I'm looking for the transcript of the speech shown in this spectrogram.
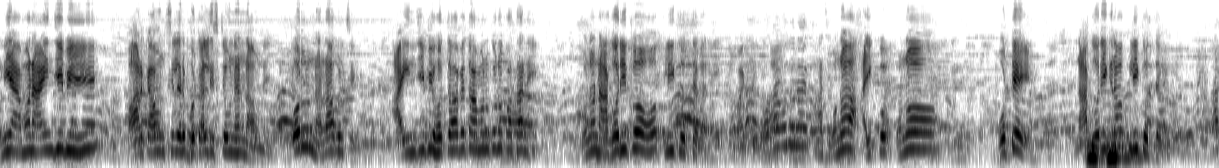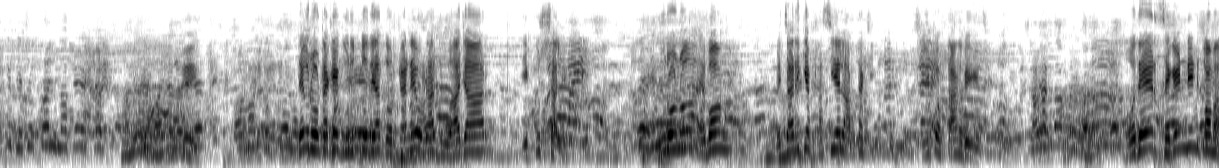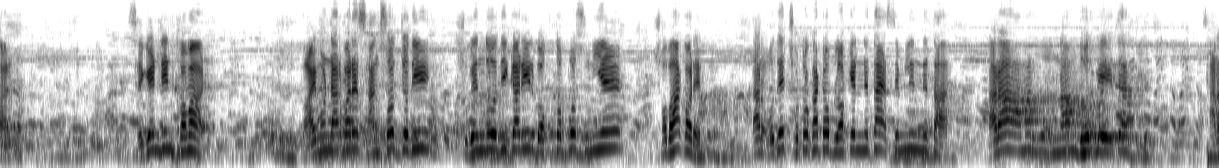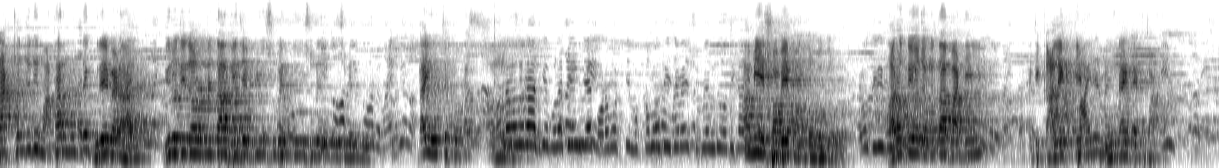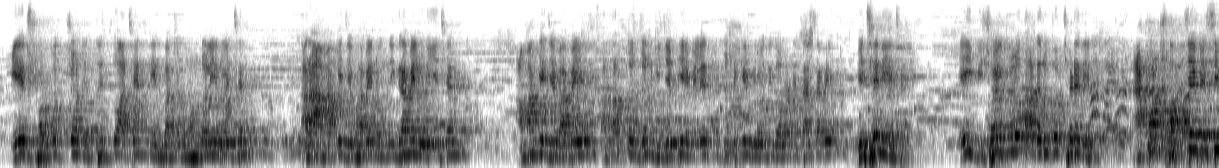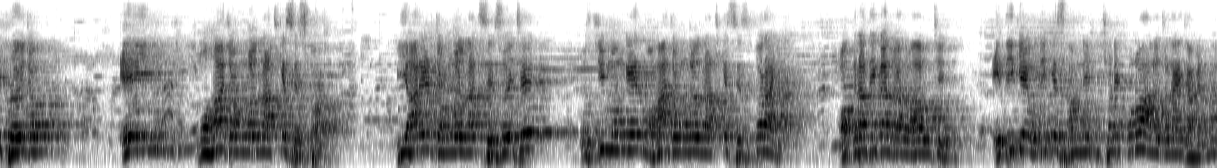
উনি এমন আইনজীবী, বার কাউন্সিলের ভোটার লিস্টে ওনার নাম নেই। করুন না না বলছে আইনজীবী হতে হবে তো এমন কোনো কথা নেই। কোনো নাগরিকও প্লি করতে পারে। কোনো হাইকো, কোনো কোর্টে নাগরিকরাও প্লি করতে পারে। দেখুন, ওটাকে গুরুত্ব দেওয়ার দরকার নেই। ওটা দু হাজার একুশ সালে। পুরনো এবং বেচারিকে ফাঁসিয়ে লাভটা কি স্লিপ অফ টাং হয়ে গেছে ওদের second in command second in command diamond হারবারের সাংসদ যদি শুভেন্দু অধিকারীর বক্তব্য শুনিয়ে সভা করেন, তার ওদের ছোটোখাটো ব্লকের নেতা অ্যাসেম্বলির নেতা, তারা আমার নাম ধরবে, এতে আর কি আছে? সারাক্ষণ যদি মাথার মধ্যে ঘুরে বেড়ায় বিরোধী দল নেতা বিজেপি শুভেন্দু শুভেন্দু শুভেন্দু। তাই হচ্ছে প্রকাশ। আজকে বলেছেন যে পরবর্তী মুখ্যমন্ত্রী হিসেবে শুভেন্দু অধিকারী আমি এসবে মন্তব্য করব। তিনি ভারতীয় জনতা পার্টি একটি কালেকটিভ ইউনাইটেড পার্টি এর সর্বোচ্চ নেতৃত্ব আছেন নির্বাচক মণ্ডলী রয়েছেন। তারা আমাকে যেভাবে নন্দীগ্রামে লড়িয়েছেন আমাকে যেভাবে সাতাত্তর জন বিজেপি এমএলএর মধ্যে থেকে বিরোধী দলনেতা হিসাবে বেছে নিয়েছেন, এই বিষয়গুলো তাদের উপর ছেড়ে দিন। এখন সবচেয়ে বেশি প্রয়োজন এই মহা জঙ্গল রাজকে শেষ করা। বিহারের জঙ্গল রাজ শেষ হয়েছে, পশ্চিমবঙ্গের মহা জঙ্গল রাজকে শেষ করাই অগ্রাধিকার আর হওয়া উচিত। এদিকে ওদিকে সামনে পিছনে কোনো আলোচনায় যাবেন না।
